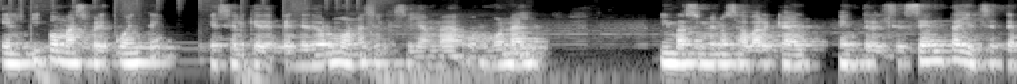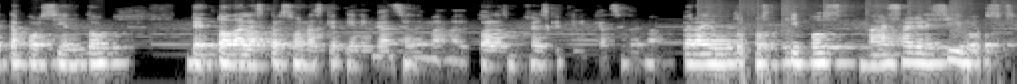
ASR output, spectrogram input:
El tipo más frecuente es el que depende de hormonas, el que se llama hormonal, y más o menos abarca entre el 60 y el 70% de todas las personas que tienen cáncer de mama, de todas las mujeres que tienen cáncer de mama. Pero hay otros tipos más agresivos,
